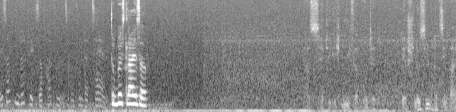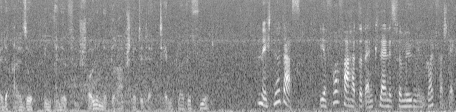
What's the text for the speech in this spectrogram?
Wir sollten Ludwig sofort von unserem Fund erzählen. Du bist leise. Das hätte ich nie vermutet. Der Schlüssel hat sie beide also in eine verschollene Grabstätte der Templer geführt. Nicht nur das. Ihr Vorfahr hat dort ein kleines Vermögen in Gold versteckt.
